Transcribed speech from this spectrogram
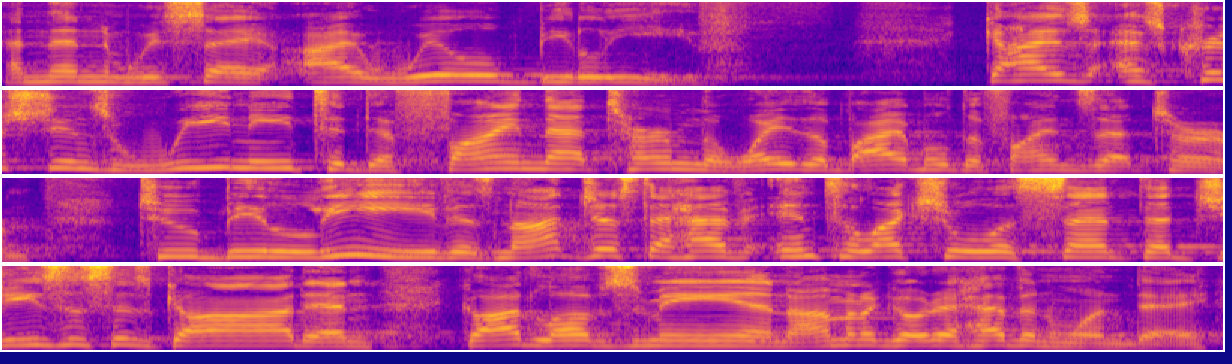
And then we say, I will believe. Guys, as Christians, we need to define that term the way the Bible defines that term. To believe is not just to have intellectual assent that Jesus is God and God loves me and I'm going to go to heaven one day.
